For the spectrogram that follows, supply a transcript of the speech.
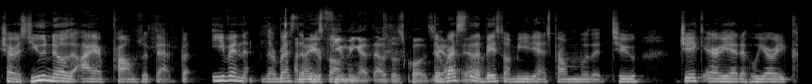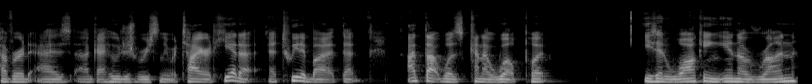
Travis, you know that I have problems with that, but even the rest I of know the you're baseball, fuming at, those quotes. the yeah, rest of the baseball media has problem with it too. Jake Arrieta, who we already covered as a guy who just recently retired, he had a, a tweet about it that I thought was kind of well put. He said, walking in a run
